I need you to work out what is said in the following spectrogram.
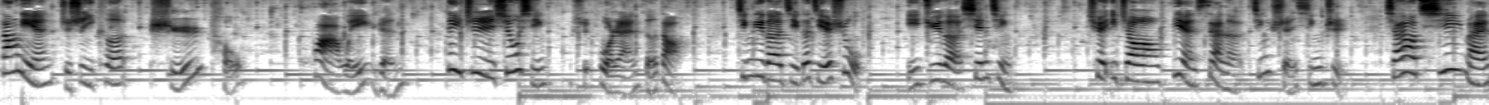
当年只是一颗石头，化为人，立志修行。”果然得道，经历了几个劫数，移居了仙境，却一朝变散了精神心智，想要欺瞒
